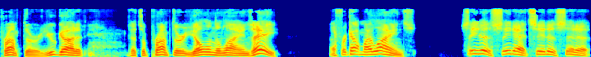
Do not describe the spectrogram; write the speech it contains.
Prompter. You got it. That's a prompter yelling the lines. Hey, I forgot my lines. Say this, say that, say this, say that.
